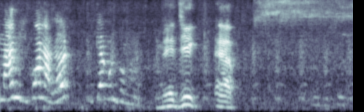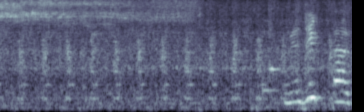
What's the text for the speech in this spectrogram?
નામ કોના લટ કેમ તમને magic app magic app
